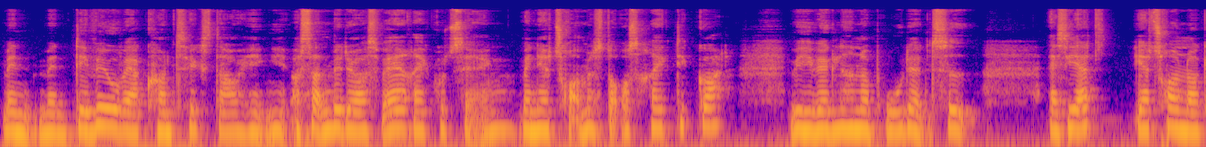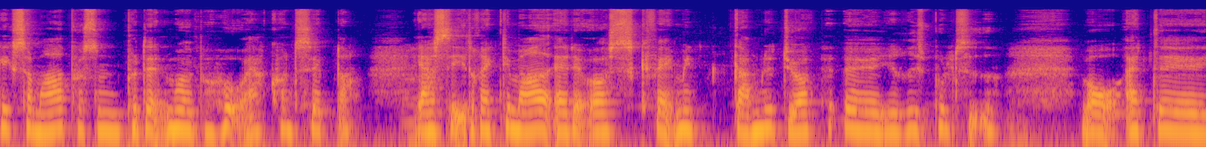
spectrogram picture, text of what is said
men, men det vil jo være kontekstafhængigt, og sådan vil det også være i rekrutteringen. Men jeg tror, man står så rigtig godt ved i virkeligheden at bruge den tid. Altså jeg, jeg tror nok ikke så meget på, sådan, på den måde på HR-koncepter. Jeg har set rigtig meget af det også kvæg mit gamle job øh, i Rigspolitiet, hvor at, øh,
